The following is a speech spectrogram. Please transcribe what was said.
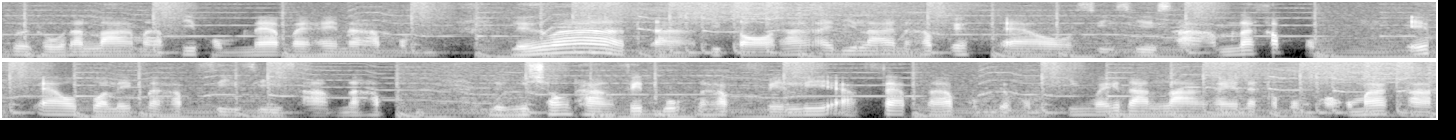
เบอร์โทรด้านล่างนะครับ ที่ผมแนบไว้ให้นะครับผมหรือว่าอ่าติดต่อทาง ID Line นะครับ FL 443 นะครับผม FL ตัวเล็กนะครับ 443 นะครับ หรือช่องทาง Facebook นะครับ felly App นะครับผมเดี๋ยวผมทิ้งไว้ด้านล่างให้นะครับผมขอบคุณมากครับ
